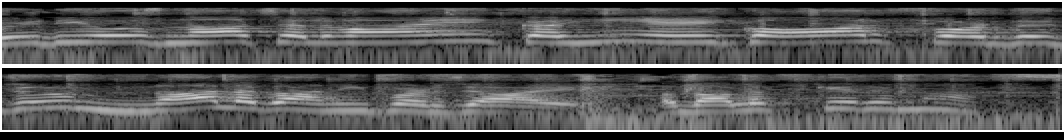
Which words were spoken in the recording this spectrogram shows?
ویڈیوز نہ چلوائیں کہیں ایک اور فرد جرم نہ لگانی پڑ جائے۔ عدالت کے ریمارکس۔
